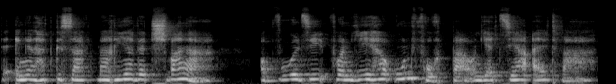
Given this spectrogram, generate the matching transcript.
Der Engel hat gesagt, Maria wird schwanger, obwohl sie von jeher unfruchtbar und jetzt sehr alt war.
